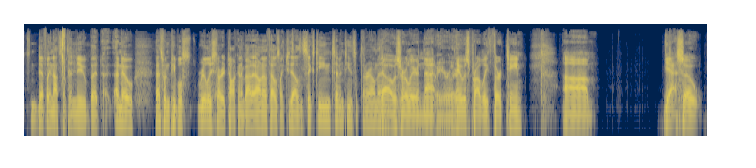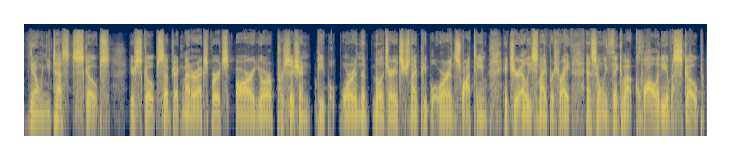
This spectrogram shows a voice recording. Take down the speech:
It's definitely not something new, but I know that's when people really started talking about it. I don't know if that was like 2016, 17, something around that. No, it was earlier than that. Way earlier. It was probably 13. Um, yeah. So, you know, when you test scopes, your scope subject matter experts are your precision people, or in the military, it's your snipe people, or in SWAT team, it's your LE snipers, right? And so when we think about quality of a scope,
